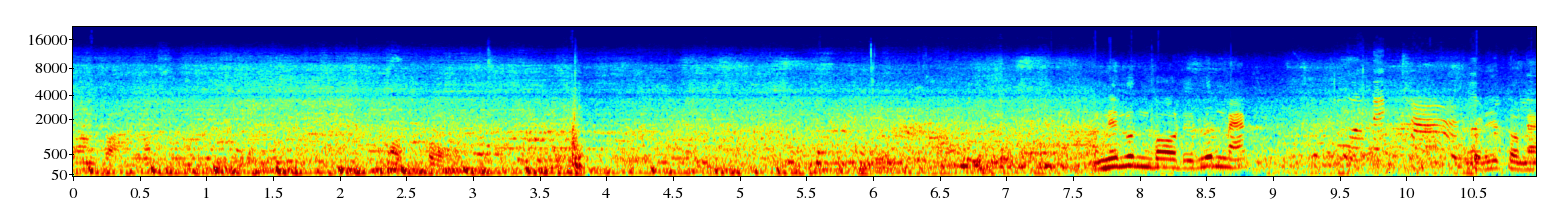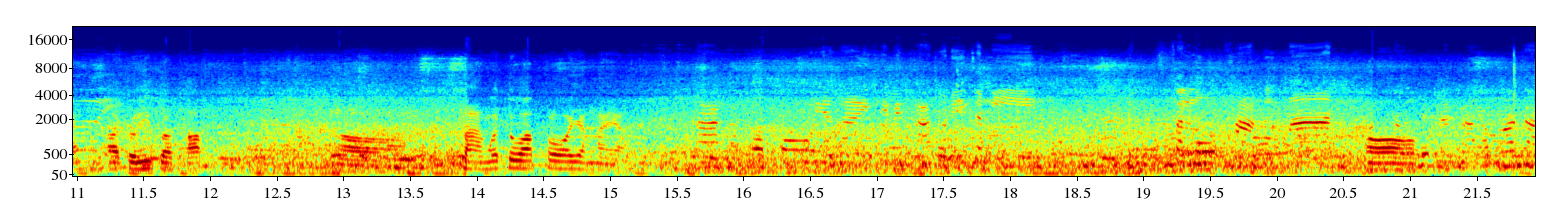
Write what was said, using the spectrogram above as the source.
กว้างกว่าครับโอ้โหอันนี้รุ่นโบหรือรุ่นแม็ก ตัวนี้ตัวแม็กเอาตัวนี้ตัวท็อปอ๋อต่างกับตัวโปรยังไงอะตากับตัวโปรยังไงใช่ไหมคะตัวนี้จะมีสโลปค่ะมีม่านอ๋อนะคะแล้วก็จะ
